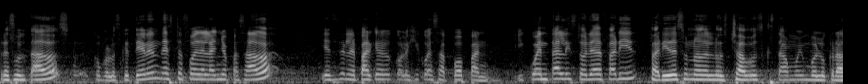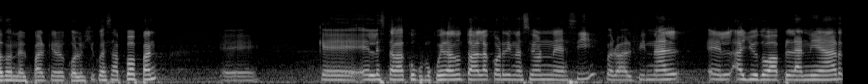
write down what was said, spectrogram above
resultados, como los que tienen. Este fue del año pasado y este es en el Parque Ecológico de Zapopan. Y cuenta la historia de Farid. Farid es uno de los chavos que estaba muy involucrado en el Parque Ecológico de Zapopan. Eh, que él estaba como cuidando toda la coordinación así, pero al final él ayudó a planear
